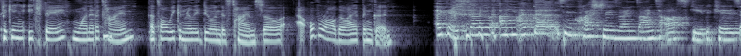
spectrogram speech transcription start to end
taking each day one at a time. That's all we can really do in this time. So uh, overall, though, I have been good. Okay, so um, I've got some questions that I'm dying to ask you because,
